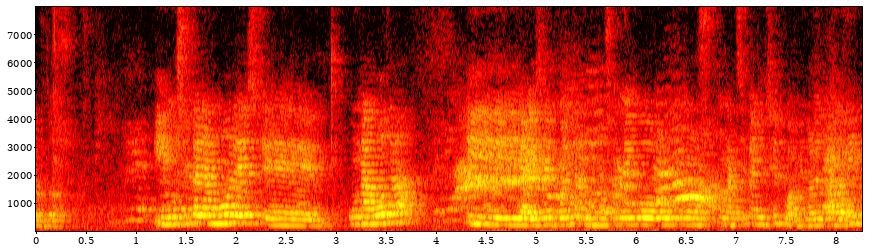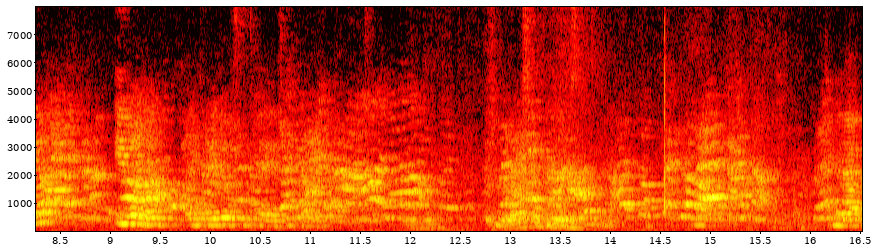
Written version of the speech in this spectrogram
los dos. Y Música y Amor es eh, una boda y ahí se encuentran unos amigos, unos- una chica y un chico, amigos de toda la vida, y bueno, entre ellos surge, surge. Mira,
